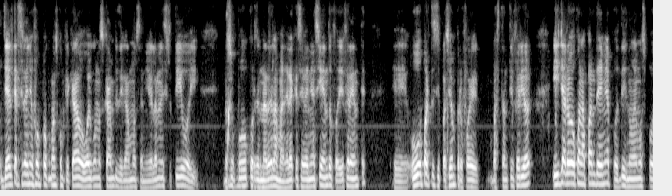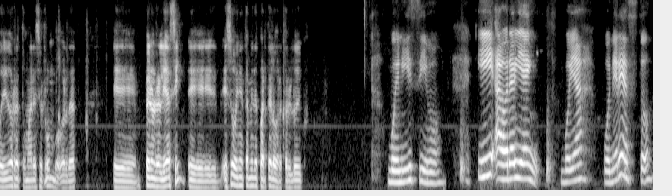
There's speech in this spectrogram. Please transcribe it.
ya el tercer año fue un poco más complicado, hubo algunos cambios, digamos, a nivel administrativo y no se pudo coordinar de la manera que se venía haciendo, fue diferente. Eh, hubo participación, pero fue bastante inferior. Y ya luego con la pandemia, pues no hemos podido retomar ese rumbo, ¿verdad? Eh, pero en realidad sí, eso venía también de parte del laboratorio lúdico. Buenísimo. Y ahora bien, voy a poner esto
